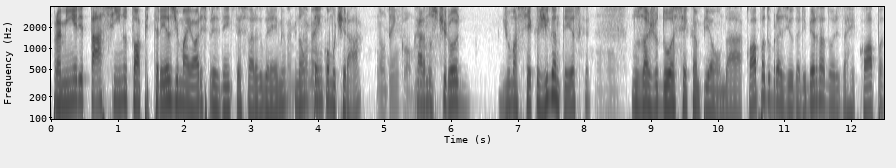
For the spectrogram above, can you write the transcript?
Pra mim, ele tá sim no top 3 de maiores presidentes da história do Grêmio. Não também. tem como tirar. Não tem como. O cara nos tirou de uma seca gigantesca, Uhum. nos ajudou a ser campeão da Copa do Brasil, da Libertadores, da Recopa.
